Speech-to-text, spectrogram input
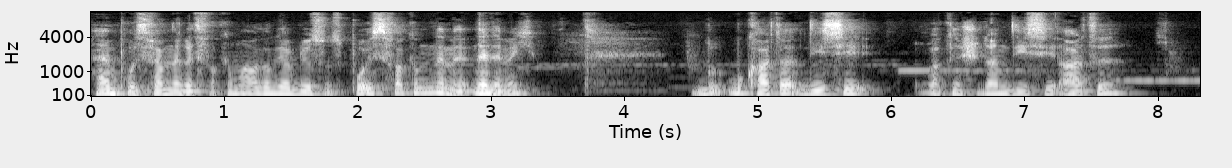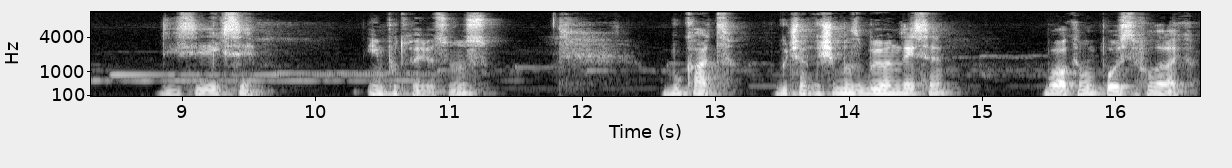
Hem pozitif hem negatif akımı algılayabiliyorsunuz. Pozitif akım ne, ne demek? Bu, bu karta DC bakın şuradan DC artı DC eksi input veriyorsunuz. Bu kart güç akışımız bu yöndeyse bu akımı pozitif olarak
